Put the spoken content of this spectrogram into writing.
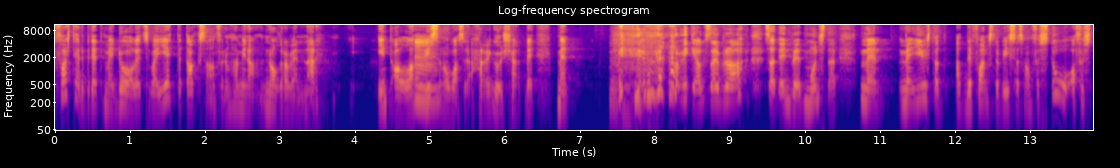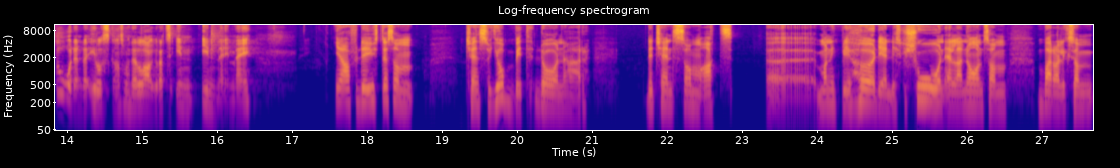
Fast jag hade betett mig dåligt så var jag jättetacksam för de här mina några vänner. Inte alla, mm. vissa nog var sådär herregud skärp dig. Men vilket också är bra, så att jag inte blir ett monster. Men, men just att, att det fanns det vissa som förstod och förstod den där ilskan som hade lagrats in, inne i mig. Ja, för det är just det som känns så jobbigt då när det känns som att uh, man inte blir hörd i en diskussion eller någon som bara liksom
